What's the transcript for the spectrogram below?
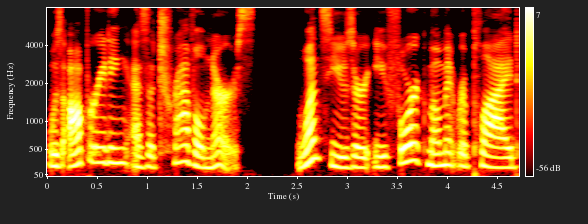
was operating as a travel nurse. Once user Euphoric Moment replied,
